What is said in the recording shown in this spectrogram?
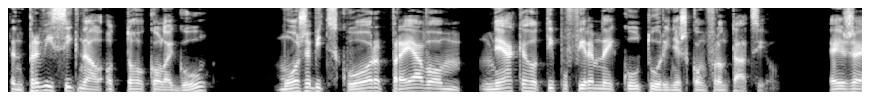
ten prvý signál od toho kolegu môže byť skôr prejavom nejakého typu firemnej kultúry než konfrontáciou. Hej, že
